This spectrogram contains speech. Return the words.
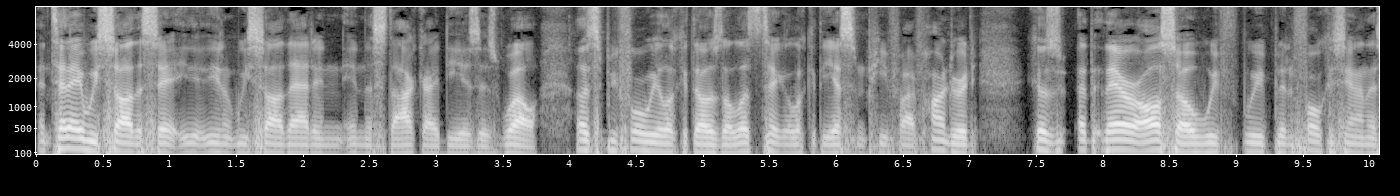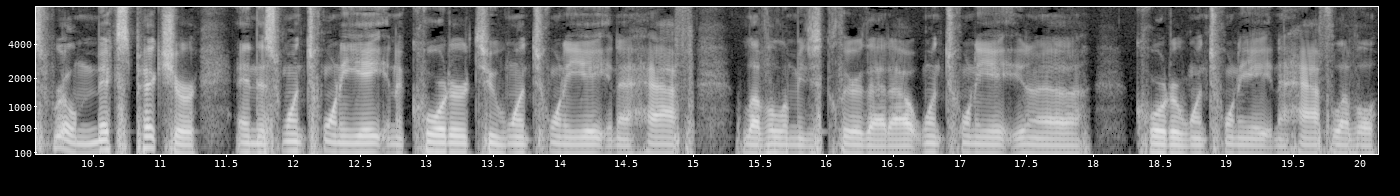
And today we saw the you know we saw that in, in the stock ideas as well. Let's before we look at those though, let's take a look at the S&P 500 because there also we've we've been focusing on this real mixed picture and this 128 and a quarter to 128 and a half level. Let me just clear that out. 128 and a quarter 128 and a half level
